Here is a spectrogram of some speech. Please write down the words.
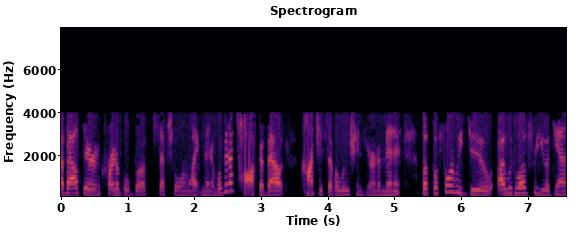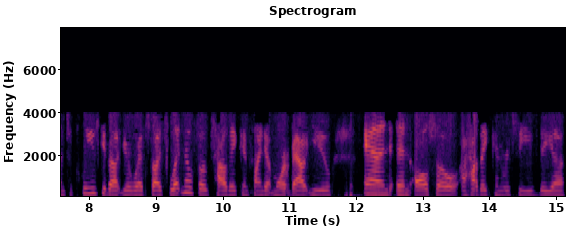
about their incredible book, Sexual Enlightenment. And we're going to talk about conscious evolution here in a minute. But before we do, I would love for you again to please give out your websites. Let know folks how they can find out more about you and and also how they can receive the uh,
